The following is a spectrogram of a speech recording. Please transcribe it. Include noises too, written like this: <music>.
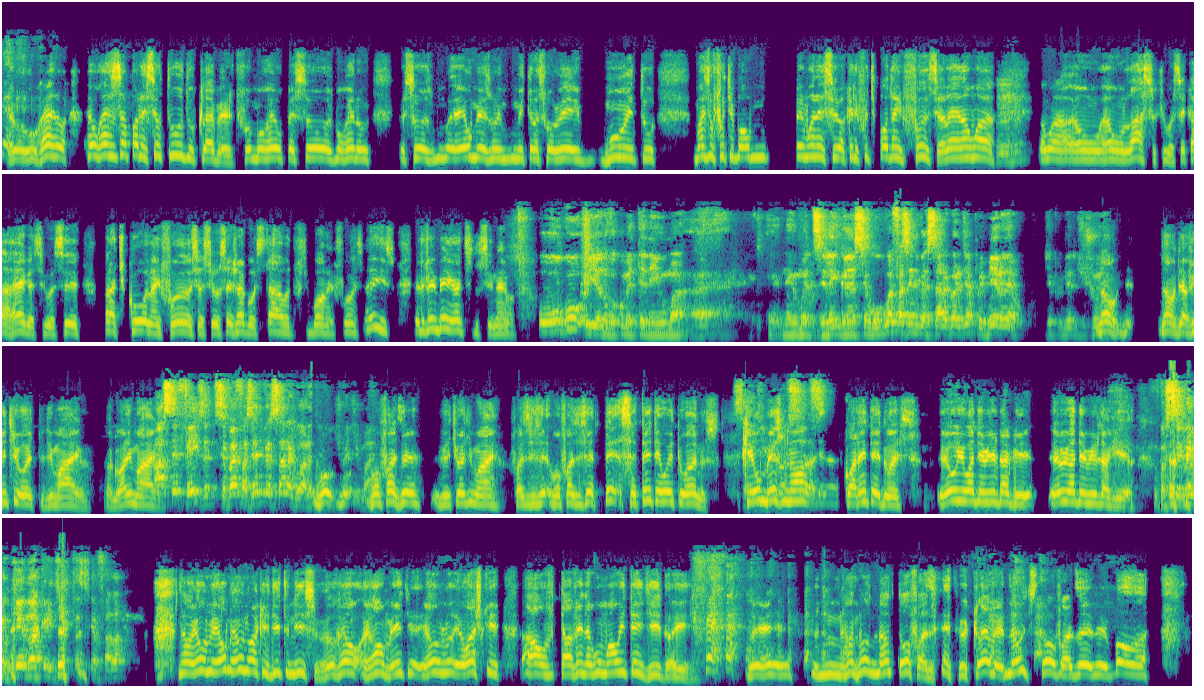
o, <laughs> resto, o resto desapareceu tudo, Kleber. Foi, morreu pessoas, morreram pessoas. Eu mesmo me transformei muito, mas o futebol permaneceu aquele futebol da infância, né? É, uma, uhum. é, uma, é, um, é um laço que você carrega se você praticou na infância, se você já gostava do futebol na infância. É isso. Ele vem bem antes do cinema. O Hugo, e eu não vou cometer nenhuma, é, nenhuma deselegância, o Hugo vai fazer aniversário agora dia 1 né? Dia 1 de junho. Não, não, dia 28 de maio. Agora em maio. Ah, você fez? Você vai fazer aniversário agora? Vou, vou fazer, 28 de maio. Fazer, vou fazer 78 anos. que eu mesmo não. 42. Eu e o Ademir da Guia. Eu e o Ademir da Guia. Você mesmo o quê? Não acredita você falar? Não, eu, eu mesmo não acredito nisso. Eu real, realmente, eu, eu acho que está havendo algum mal entendido aí. <laughs> não não estou fazendo. <laughs> Kleber, não estou fazendo. Boa.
